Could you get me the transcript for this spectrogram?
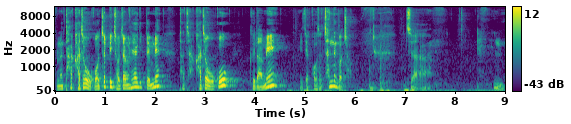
그러면 다 가져오고 어차피 저장을 해야 하기 때문에 다 가져오고 그 다음에 이제 거기서 찾는 거죠. 자 음.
